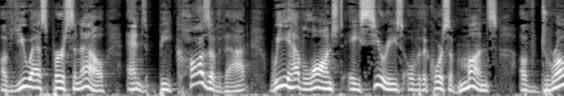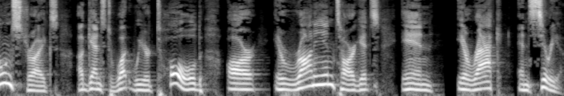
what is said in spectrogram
of U.S. personnel. And because of that, we have launched a series over the course of months of drone strikes against what we are told are Iranian targets in Iraq and Syria.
